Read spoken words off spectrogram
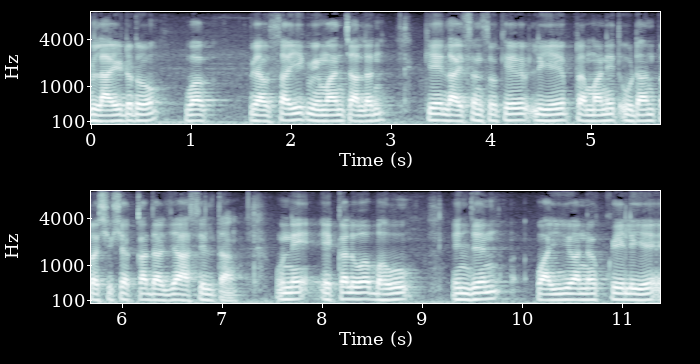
ग्लाइडरों व व्यावसायिक विमान चालन के लाइसेंसों के लिए प्रमाणित उड़ान प्रशिक्षक का दर्जा हासिल था। उन्हें एकल व बहु इंजन वायुयानों के लिए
